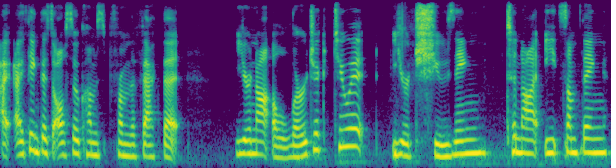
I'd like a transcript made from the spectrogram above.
I, I think this also comes from the fact that you're not allergic to it. You're choosing to not eat something.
